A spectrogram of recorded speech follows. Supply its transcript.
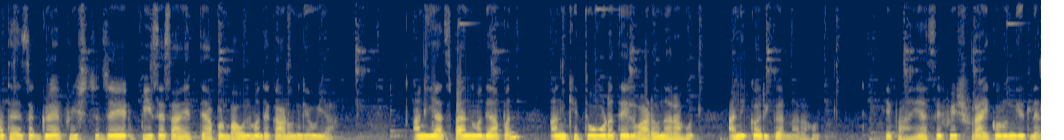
आता हे सगळे फिशचे जे पीसेस आहेत ते आपण बाउलमध्ये काढून घेऊया. आणि याच पॅनमध्ये आपण आणखी थोडं तेल वाढवणार आहोत आणि करी करणार आहोत. हे पहा हे असे फिश फ्राय करून घेतल्यात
